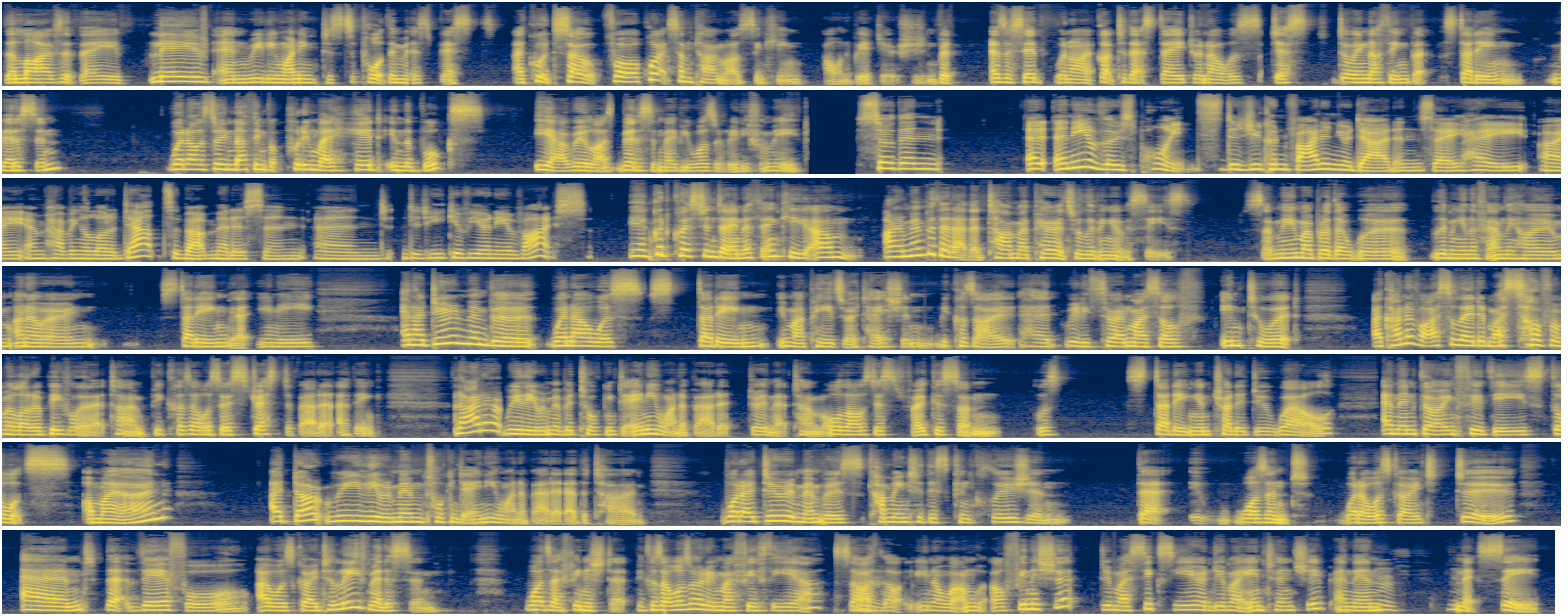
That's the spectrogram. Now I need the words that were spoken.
the lives that they've lived and really wanting to support them as best I could. So for quite some time, I was thinking, I want to be a geriatrician. But as I said, when I got to that stage when I was just doing nothing but studying medicine, when I was doing nothing but putting my head in the books, yeah, I realized medicine maybe wasn't really for me. So then, at any of those points, did you confide in your dad and say, Hey, I am having a lot of doubts about medicine? And did he give you any advice? Yeah, good question, Dana. Thank you. Um, I remember that at that time, my parents were living overseas. So me and my brother were living in the family home on our own, studying at uni. And I do remember when I was studying in my PEDS rotation, because I had really thrown myself into it, I kind of isolated myself from a lot of people at that time because I was so stressed about it, I think. And I don't really remember talking to anyone about it during that time. All I was just focused on was studying and trying to do well and then going through these thoughts on my own. I don't really remember talking to anyone about it at the time. What I do remember is coming to this conclusion that it wasn't what I was going to do and that therefore I was going to leave medicine once I finished it because I was already in my fifth year. So mm. I hmm. thought, you know what, i will finish it, do my sixth year and do my internship and then mm. let's see.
